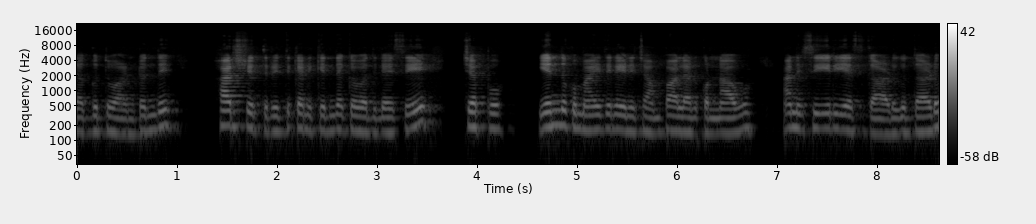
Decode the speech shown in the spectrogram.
దగ్గుతూ అంటుంది. హర్షిత్ రితికని కిందకి వదిలేసి చెప్పు ఎందుకు మైథిలిని చంపాలనుకున్నావు? అని సీరియస్గా అడుగుతాడు.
